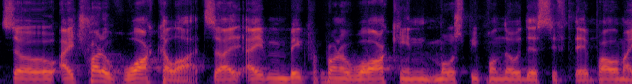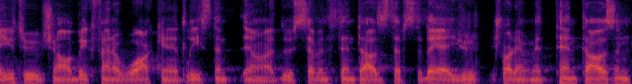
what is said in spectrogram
So I try to walk a lot. So I, am a big proponent of walking. Most people know this if they follow my YouTube channel. I'm a big fan of walking. At least you know, I do seven to ten thousand steps a day. I usually try to at ten thousand.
